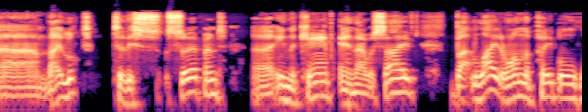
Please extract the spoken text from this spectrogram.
um, they looked to this serpent uh, in the camp and they were saved. But later on, the people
